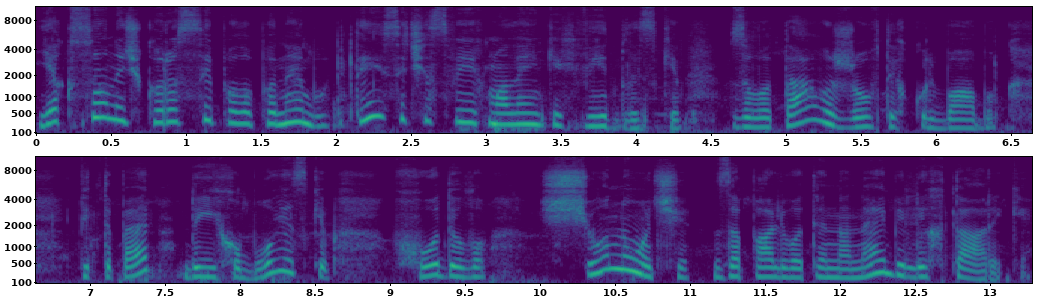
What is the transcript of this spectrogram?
як сонечко розсипало по небу тисячі своїх маленьких відблисків, золотаво-жовтих кульбабок. Відтепер до їх обов'язків входило щоночі запалювати на небі ліхтарики,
